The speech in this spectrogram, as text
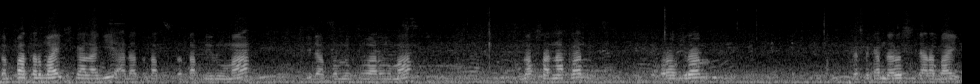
Tempat terbaik sekali lagi ada tetap tetap di rumah, tidak perlu keluar rumah. Laksanakan program PPKM darurat secara baik.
